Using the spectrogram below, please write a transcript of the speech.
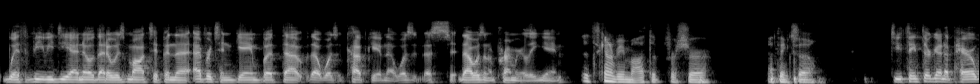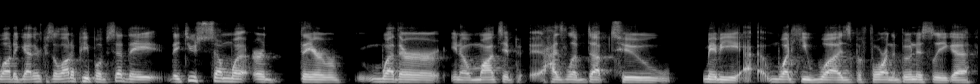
with VVD? I know that it was Matip in the Everton game, but that that was a cup game. That wasn't a, that wasn't a Premier League game. It's going to be Matip for sure. I think so. Do you think they're going to pair well together? Because a lot of people have said they they do somewhat, or they're whether you know Matip has lived up to maybe what he was before in the Bundesliga,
